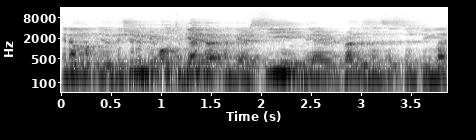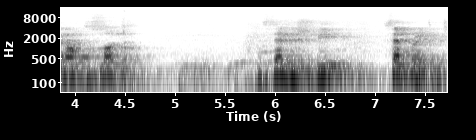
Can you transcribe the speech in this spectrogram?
in a, you know, they shouldn't be all together and they are seeing their brothers and sisters being led off to slaughter. Instead, they should be separated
